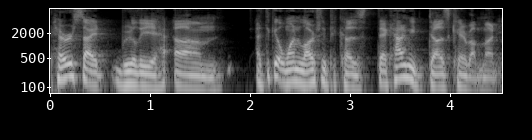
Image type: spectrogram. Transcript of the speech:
Parasite really. Um, I think it won largely because the Academy does care about money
